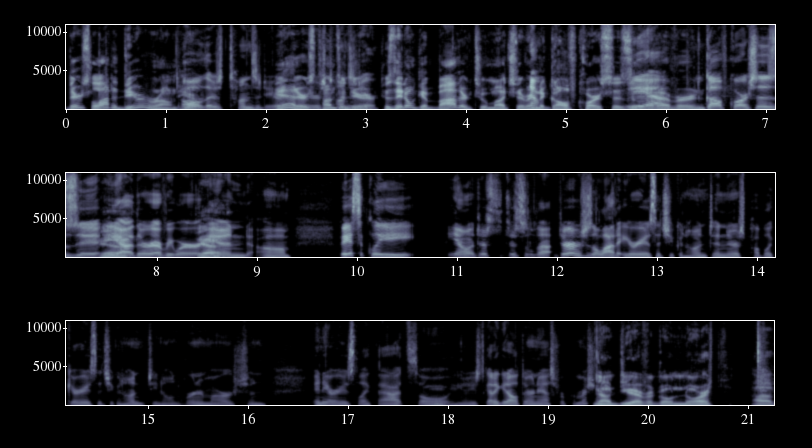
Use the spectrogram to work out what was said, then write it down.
there's a lot of deer around here. Mm-hmm. Oh, there's tons of deer. yeah, there's, tons, of deer because they don't get bothered too much. They're No. into golf courses and yeah, whatever. And, golf courses. uh, Yeah. Yeah. they're everywhere. Yeah. And um, basically, you know, there's there's a lot there's a lot of areas that you can hunt, and there's public areas that you can hunt. You know, Vernon Marsh and in areas like that. So you know, you just got to get out there and ask for permission. Mm-hmm. now, do you ever go north uh,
